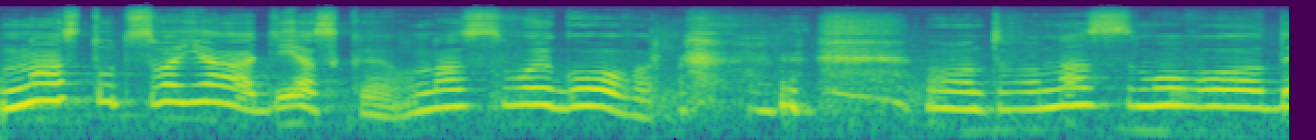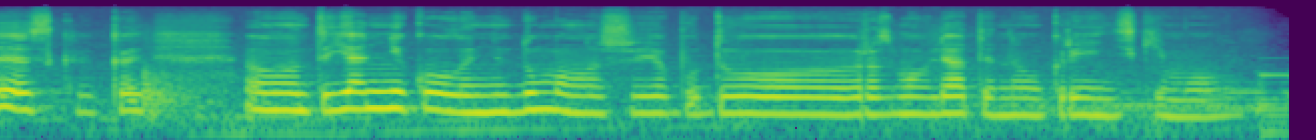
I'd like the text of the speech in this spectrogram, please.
У нас тут своя одеська, у нас свій говор. От, у нас мова одеська. От, я ніколи не думала, що я буду розмовляти на українській мові.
